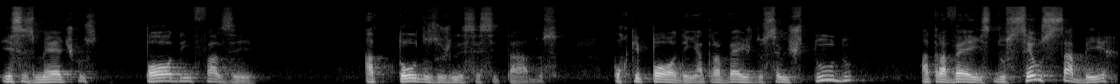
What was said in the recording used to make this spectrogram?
esses médicos podem fazer a todos os necessitados, porque podem, através do seu estudo, através do seu saber,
